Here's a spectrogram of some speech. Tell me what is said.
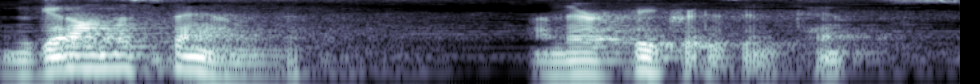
and who get on the stand and their hatred is intense.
